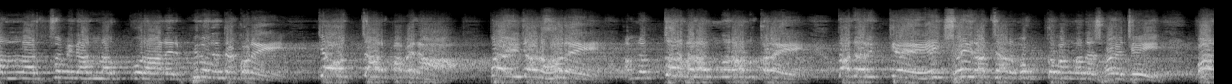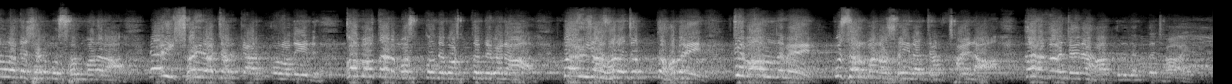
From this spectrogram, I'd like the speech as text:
আল্লাহর জমিনে আল্লাহর কোরআনের বিরোধিতা করে কেউ চার পাবে না। প্রয়োজন হলে আমরা দরবার আন্দোলন করে তাদেরকে এই স্বৈরাচার মুক্ত বাংলাদেশ হয়েছে। বাংলাদেশের মুসলমানরা এই স্বৈরাচারকে আর কোনোদিন ক্ষমতার মস্তদে বসতে দেবে না। প্রয়োজন হলে যুদ্ধ হবে, জীবন দেবে। মুসলমানরা স্বৈরাচার চায় না। কারা কারা চায় না হাত ধরে দেখতে চায়?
